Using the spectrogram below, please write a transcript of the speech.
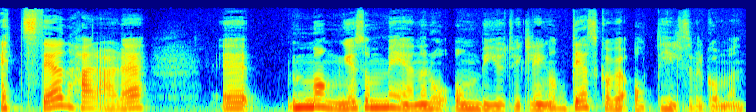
ett sted. Her er det eh, mange som mener noe om byutvikling, og det skal vi alltid hilse velkommen.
